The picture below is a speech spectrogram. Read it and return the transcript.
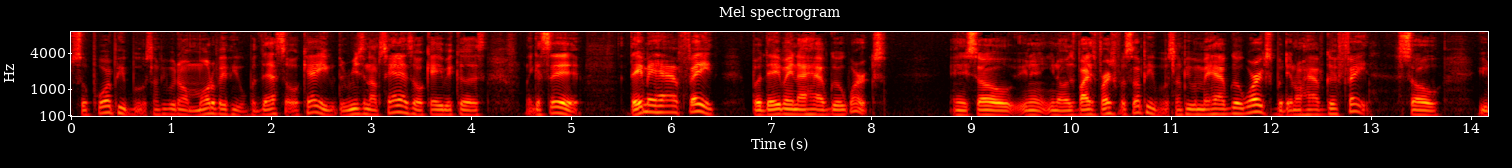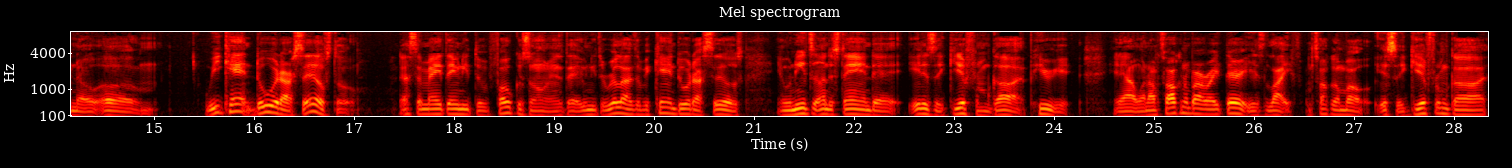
support people. Some people don't motivate people. But that's okay. The reason I'm saying it's okay because, like I said, they may have faith, but they may not have good works. And so, you know, it's vice versa for some people. Some people may have good works, but they don't have good faith. So, you know, um, we can't do it ourselves though. That's the main thing we need to focus on is that we need to realize that we can't do it ourselves and we need to understand that it is a gift from God, period. Now, what I'm talking about right there is life. I'm talking about it's a gift from God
